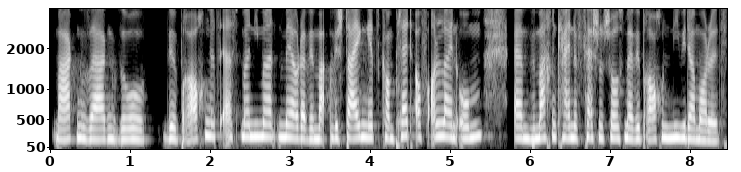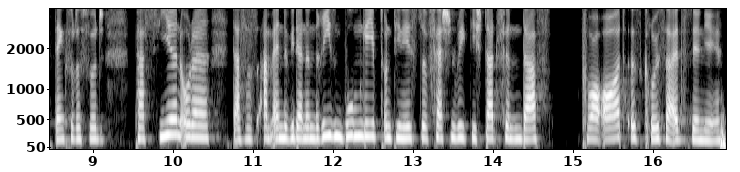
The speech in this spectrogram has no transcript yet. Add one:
Marken sagen so, wir brauchen jetzt erstmal niemanden mehr oder wir, wir steigen jetzt komplett auf Online um, ähm, wir machen keine Fashion-Shows mehr, wir brauchen nie wieder Models. Denkst du, das wird passieren oder dass es am Ende wieder einen Riesenboom gibt und die nächste Fashion Week, die stattfinden darf, vor Ort ist größer als denn je?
